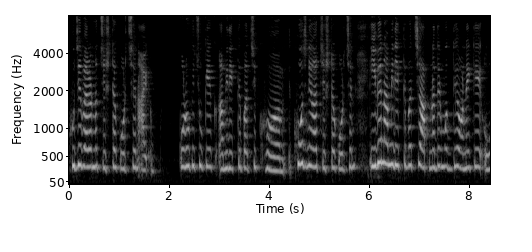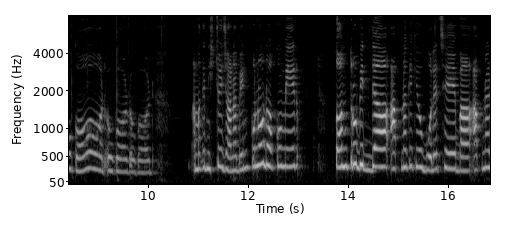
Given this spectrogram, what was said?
খুঁজে বেড়ানোর চেষ্টা করছেন কোনো কিছুকে আমি দেখতে পাচ্ছি খোঁজ নেওয়ার চেষ্টা করছেন। ইভেন আমি দেখতে পাচ্ছি আপনাদের মধ্যে অনেকে, ও গড ও গড ও গড। আমাকে নিশ্চয়ই জানাবেন। কোনো রকমের তন্ত্রবিদ্যা আপনাকে কেউ বলেছে বা আপনার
